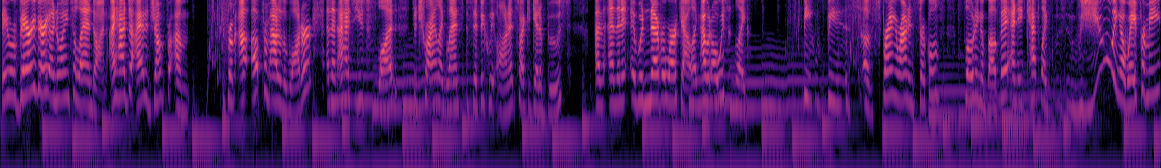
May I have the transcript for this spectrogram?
They were very, very annoying to land on. I had to, I had to jump from, um, from out, up from out of the water, and then I had to use FLUDD to try and like land specifically on it so I could get a boost. And, and then it, it would never work out. Like I would always like be, be uh, spraying around in circles, floating above it, and it kept like zooing away from me,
